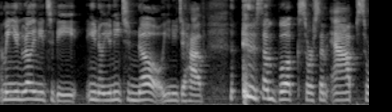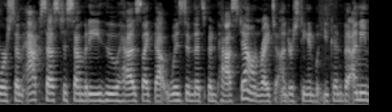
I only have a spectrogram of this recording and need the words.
I mean you really need to be you know you need to know. You need to have some books or some apps or some access to somebody who has like that wisdom that's been passed down right to understand what you can but i mean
